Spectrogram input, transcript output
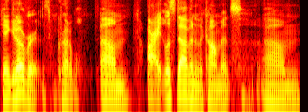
can't get over it. It's incredible. Um, all right, let's dive into the comments. Um,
